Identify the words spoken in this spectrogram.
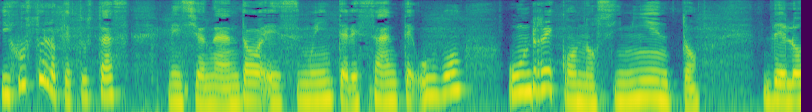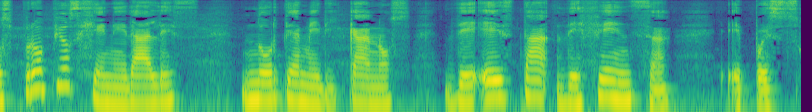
Y, justo lo que tú estás mencionando es muy interesante. Hubo un reconocimiento de los propios generales norteamericanos de esta defensa eh, pues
